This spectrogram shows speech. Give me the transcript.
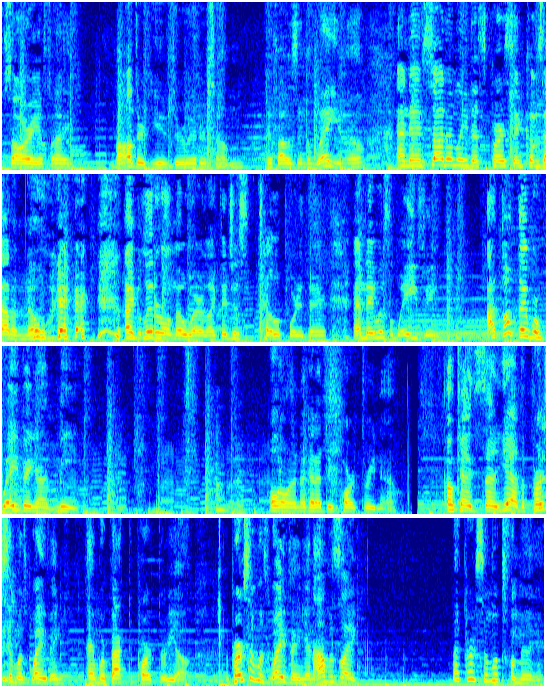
Sorry if I bothered you through it or something. If I was in the way, you know. And then suddenly this person comes out of nowhere. like literal nowhere. Like they just teleported there. And they was waving. I thought they were waving at me. Hold on, I gotta do part three now. Okay, so yeah, the person was waving, and we're back to part three, y'all. The person was waving, and I was like, that person looks familiar.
